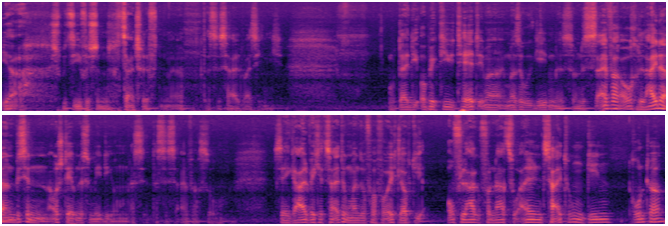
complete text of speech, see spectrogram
ja, spezifischen Zeitschriften. Das ist halt, weiß ich nicht. Ob da die Objektivität immer, immer so gegeben ist. Und es ist einfach auch leider ein bisschen ein aussterbendes Medium. Das, das ist einfach so. Ist ja egal, welche Zeitung man so verfolgt. Ich glaube, die Auflage von nahezu allen Zeitungen gehen runter.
